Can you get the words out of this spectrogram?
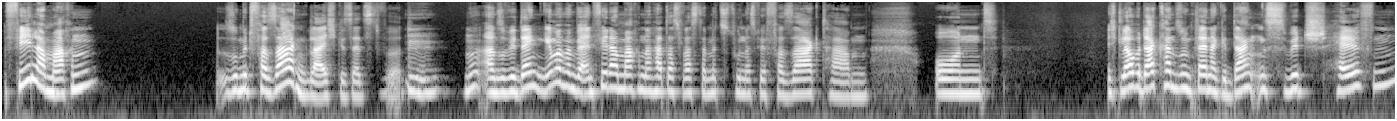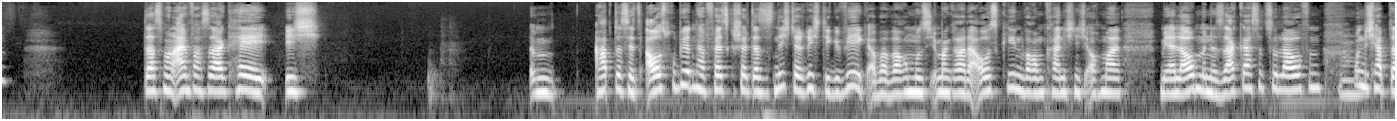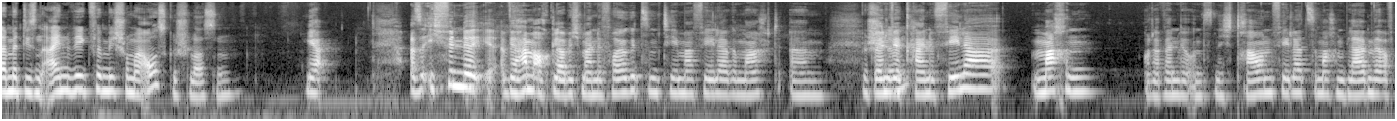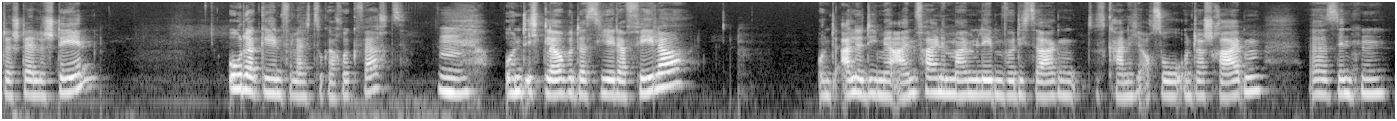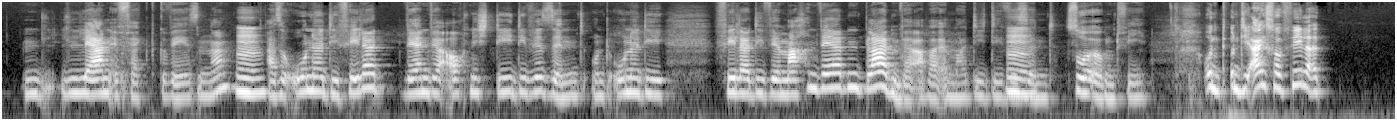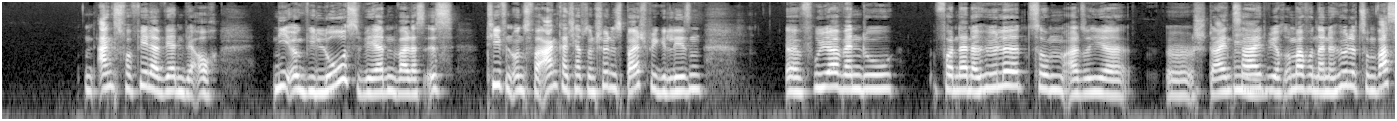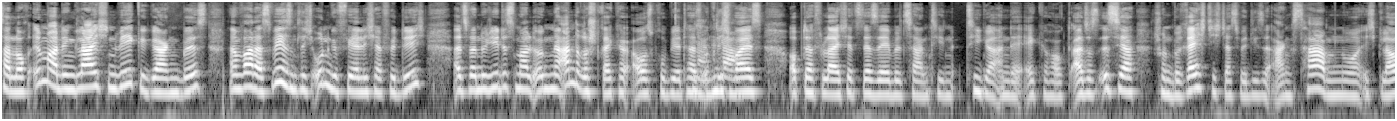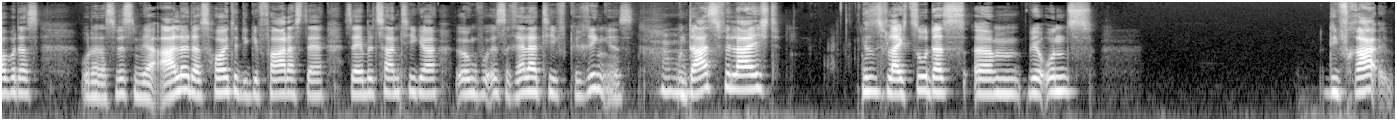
Fehler machen so mit Versagen gleichgesetzt wird. Mhm. Ne? Also wir denken immer, wenn wir einen Fehler machen, dann hat das was damit zu tun, dass wir versagt haben. Und ich glaube, da kann so ein kleiner Gedankenswitch helfen, dass man einfach sagt, hey, ich ähm, habe das jetzt ausprobiert und habe festgestellt, das ist nicht der richtige Weg. Aber warum muss ich immer geradeaus gehen? Warum kann ich nicht auch mal mir erlauben, in eine Sackgasse zu laufen? Mhm. Und ich habe damit diesen einen Weg für mich schon mal ausgeschlossen. Ja. Also ich finde, wir haben auch, glaube ich, mal eine Folge zum Thema Fehler gemacht. Ähm, wenn wir keine Fehler machen oder wenn wir uns nicht trauen, Fehler zu machen, bleiben wir auf der Stelle stehen oder gehen vielleicht sogar rückwärts. Mhm. Und ich glaube, dass jeder Fehler und alle, die mir einfallen in meinem Leben, würde ich sagen, das kann ich auch so unterschreiben, äh, sind ein, ein, Lerneffekt gewesen. Ne? Mhm. Also ohne die Fehler wären wir auch nicht die, die wir sind. Und ohne die Fehler, die wir machen werden, bleiben wir aber immer die, die wir mhm. sind. So irgendwie. Und, und die Angst vor Fehler, Angst vor Fehler werden wir auch nie irgendwie loswerden, weil das ist tief in uns verankert. Ich habe so ein schönes Beispiel gelesen. Äh, früher, wenn du von deiner Höhle zum, also hier äh, Steinzeit, mhm. wie auch immer, von deiner Höhle zum Wasserloch immer den gleichen Weg gegangen bist, dann war das wesentlich ungefährlicher für dich, als wenn du jedes Mal irgendeine andere Strecke ausprobiert hast Na, und klar. nicht weißt, ob da vielleicht jetzt der Säbelzahntiger an der Ecke hockt. Also es ist ja schon berechtigt, dass wir diese Angst haben, nur ich glaube, dass oder das wissen wir alle, dass heute die Gefahr, dass der Säbelzahntiger irgendwo ist, relativ gering ist. Mhm. Und da ist vielleicht, ist es vielleicht so, dass ähm, wir uns die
